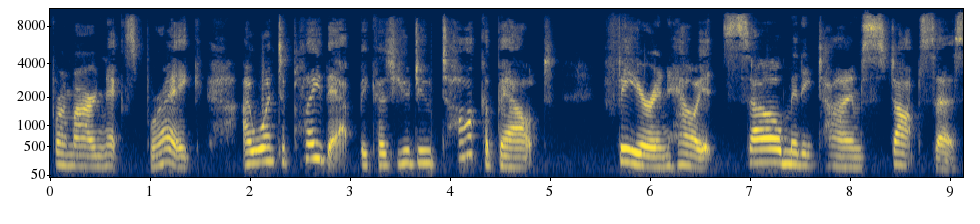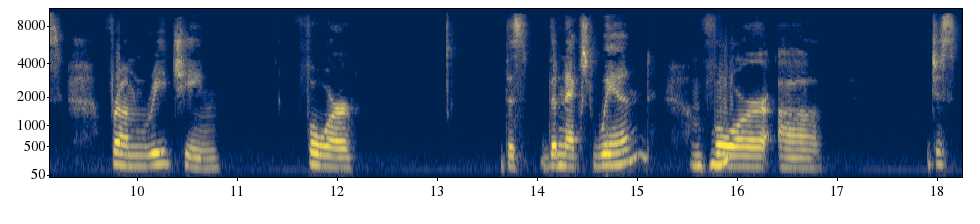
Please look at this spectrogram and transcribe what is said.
from our next break, I want to play that because you do talk about fear and how it so many times stops us from reaching for this, the next wind, for uh, just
